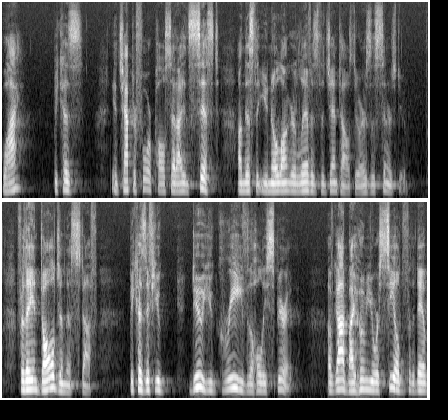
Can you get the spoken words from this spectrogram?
Why? Because in chapter 4, Paul said, I insist on this that you no longer live as the Gentiles do or as the sinners do. For they indulge in this stuff because if you do, you grieve the Holy Spirit of God by whom you were sealed for the day of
